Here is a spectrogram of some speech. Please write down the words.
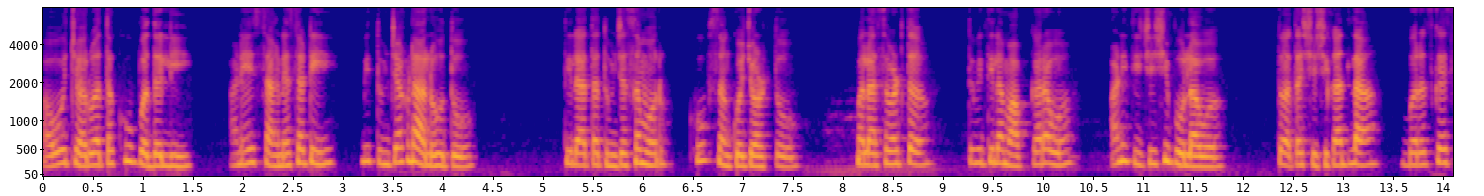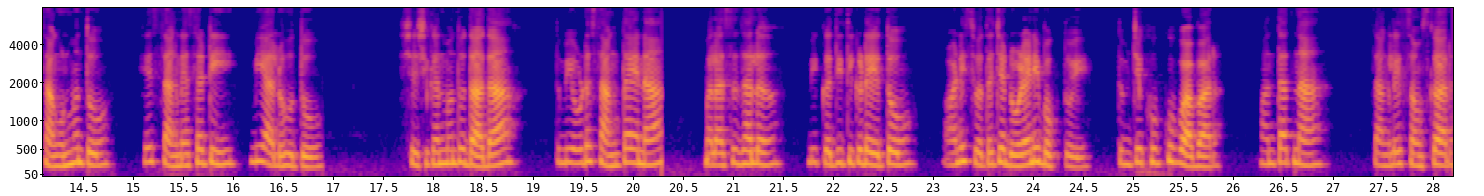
अहो चारू आता खूप बदलली. आणि हे सांगण्यासाठी मी तुमच्याकडे आलो होतो. तिला आता तुमच्यासमोर खूप संकोच वाटतो. मला असं वाटतं तुम्ही तिला माफ करावं आणि तिच्याशी बोलावं. तो आता शशिकांतला बरंच काही सांगून म्हणतो हे सांगण्यासाठी मी आलो होतो. शशिकांत म्हणतो दादा तुम्ही एवढं सांगताय ना मला असं झालं मी कधी तिकडे येतो आणि स्वतःच्या डोळ्याने बघतोय. तुमचे खूप खूप आभार. म्हणतात ना चांगले संस्कार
